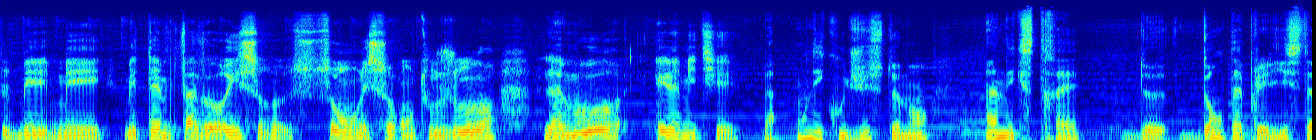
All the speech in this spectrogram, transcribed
Mes, mes, mes thèmes favoris sont, sont et seront toujours l'amour et l'amitié. Bah, on écoute justement un extrait de Dans ta playlist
